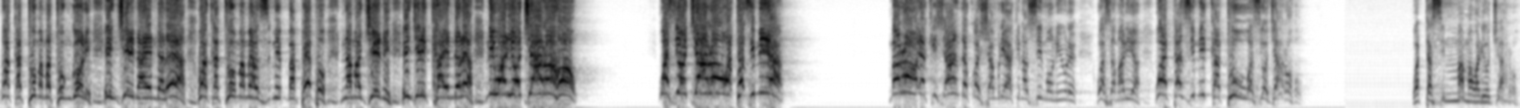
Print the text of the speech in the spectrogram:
wakatuma matunguli injili naendelea, wakatuma mapepo na majini injili kaendelea. ni waliojaa roho. Wasiojaa roho watazimia. Maroho yakishaanza kuwashambulia akina simoni yule wa samaria watazimika tu wasiojaa roho. Watasimama waliojaa roho.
